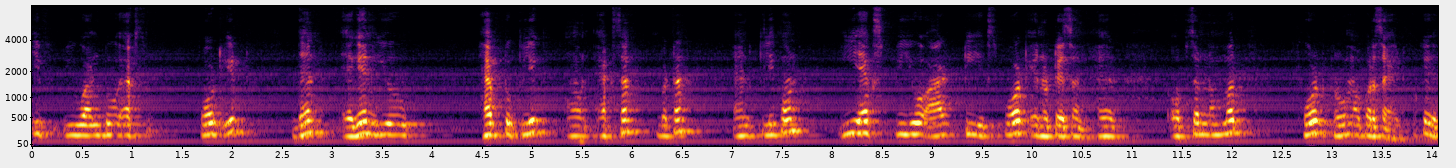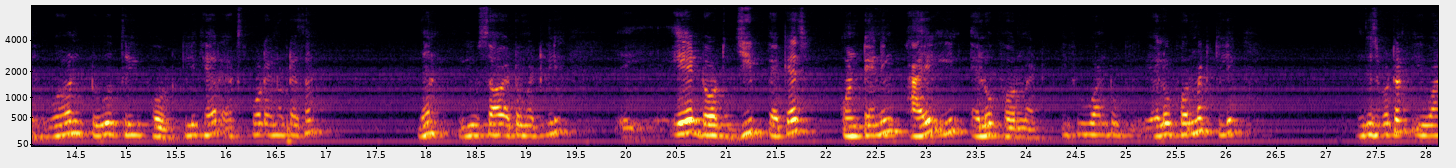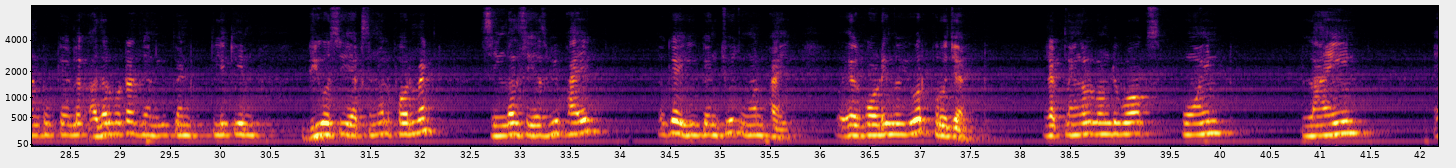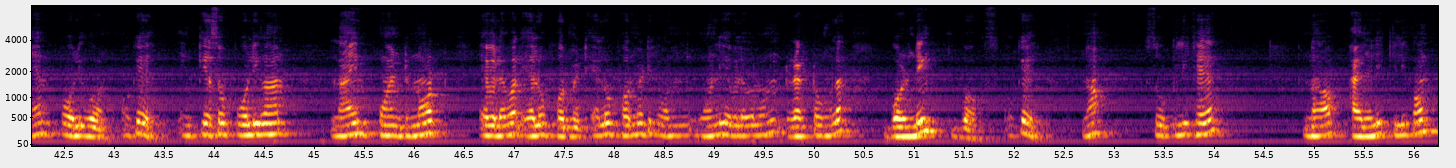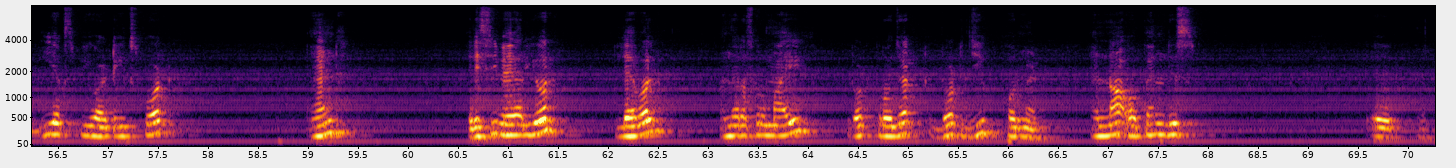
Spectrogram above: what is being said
if you want to export it then again you have to click on action button and click on export export annotation here option number 4 from upper side okay 1 2 3 4 click here export annotation then you saw automatically a.zip package containing file in yellow format if you want to yellow format click this button you want to click other button then you can click in D O C XML format single C S B file okay you can choose one file according to your project rectangle boundary box point line and polygon okay in case of polygon line point not available yellow format yellow format is only available on rectangular bounding box okay now so click here now finally click on export export and receive here your label underscore my dot project dot zip format, and now open this uh,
